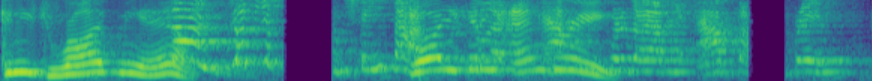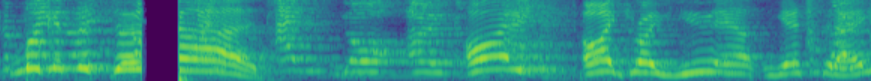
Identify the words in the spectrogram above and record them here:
Can you drive me out? No, out? don't be a f***ing cheater! Why are you getting gonna go out- angry? We're gonna go out with our friends. Look at your the own surcharge. Your own I I drove you out yesterday.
